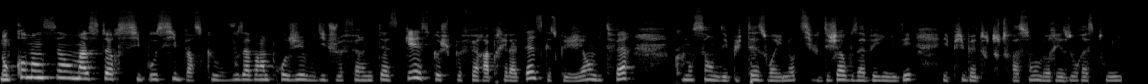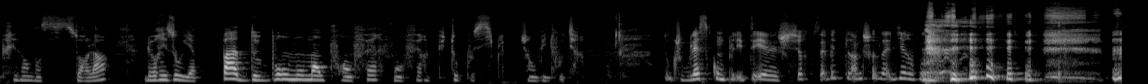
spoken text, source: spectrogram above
Donc commencez en master si possible parce que vous avez un projet, vous dites je veux faire une thèse, qu'est-ce que je peux faire après la thèse, qu'est-ce que j'ai envie de faire? Commencez en début thèse, why not, si vous, déjà vous avez une idée. Et puis ben, de toute façon, le réseau reste omniprésent dans cette histoire-là. Le réseau, il n'y a pas de bon moment pour en faire, il faut en faire le plus tôt possible, j'ai envie de vous dire. Donc je vous laisse compléter, euh, je suis sûre que vous avez plein de choses à dire. Vous.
